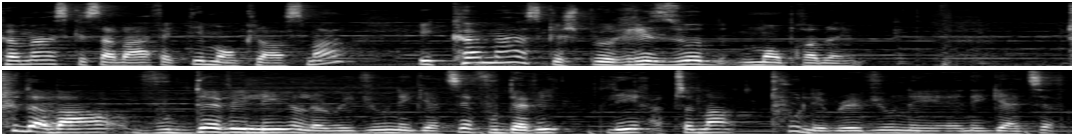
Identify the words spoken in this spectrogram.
Comment est-ce que ça va affecter mon classement et comment est-ce que je peux résoudre mon problème? Tout d'abord, vous devez lire le review négatif. Vous devez lire absolument tous les reviews négatifs.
